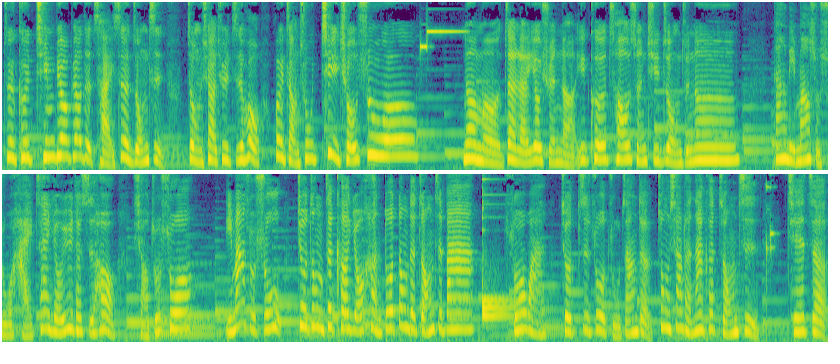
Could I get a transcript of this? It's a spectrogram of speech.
这颗轻飘飘的彩色种子种下去之后，会长出气球树哦。那么，再来要选哪一颗超神奇种子呢？当狸猫叔叔还在犹豫的时候，小猪说：“狸猫叔叔，就种这颗有很多洞的种子吧。”说完，就自作主张的种下了那颗种子。接着，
